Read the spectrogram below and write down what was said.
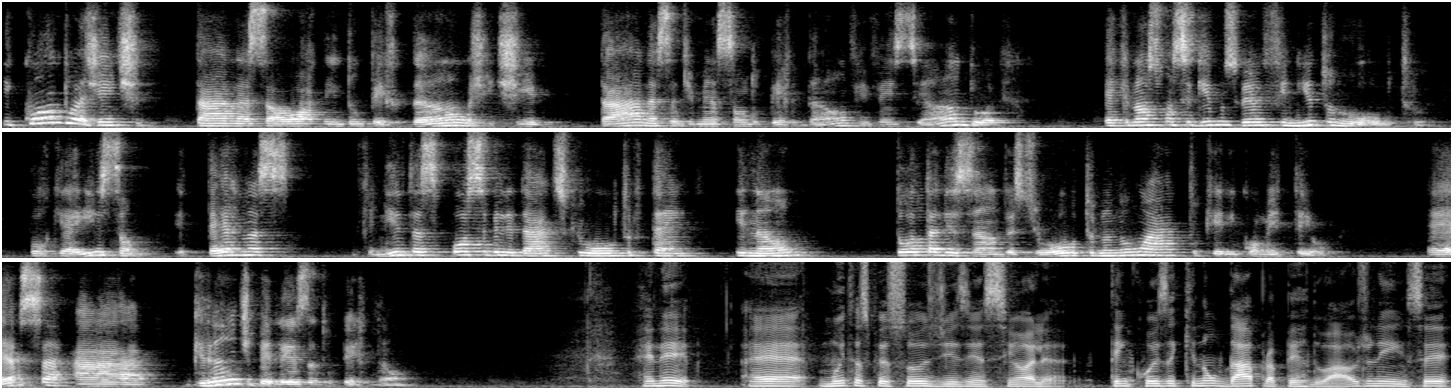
E quando a gente está nessa ordem do perdão, a gente está nessa dimensão do perdão, vivenciando, é que nós conseguimos ver o infinito no outro, porque aí são eternas, infinitas possibilidades que o outro tem, e não totalizando esse outro num ato que ele cometeu. É essa a grande beleza do perdão. Renê, é, muitas pessoas dizem assim, olha, tem coisa que não dá para perdoar. Ô, Juninho, você,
